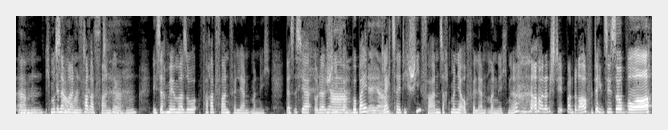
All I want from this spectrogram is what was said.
Ähm, ich muss genau, ja mal an Fahrradfahren jetzt, denken. Ich sag mir immer so, Fahrradfahren verlernt man nicht. Das ist ja, oder ja, Skifahren. Wobei, ja. gleichzeitig Skifahren sagt man ja auch, verlernt man nicht, ne? Aber dann steht man drauf und denkt sich so, boah.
